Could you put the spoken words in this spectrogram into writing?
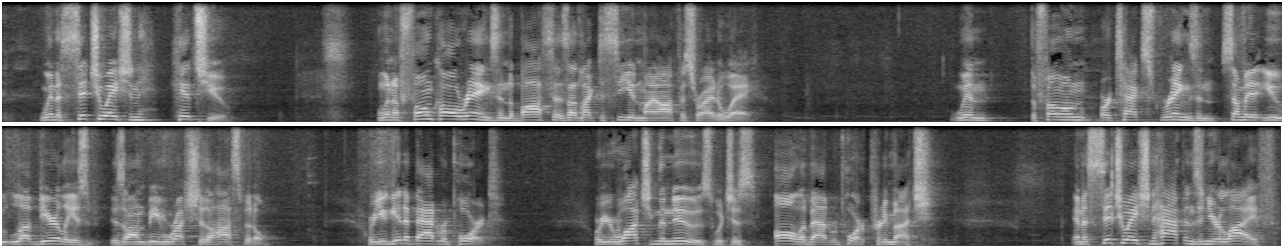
Amen. When a situation hits you, when a phone call rings and the boss says, I'd like to see you in my office right away. When the phone or text rings and somebody that you love dearly is, is on being rushed to the hospital. Or you get a bad report. Or you're watching the news, which is all a bad report pretty much. And a situation happens in your life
